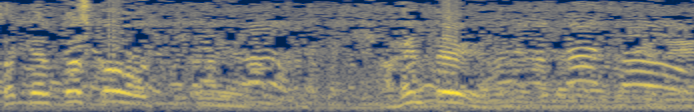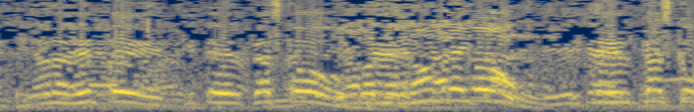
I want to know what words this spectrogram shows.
Saque el casco, agente. Señora agente, quite el casco. Con el nombre Quite el casco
